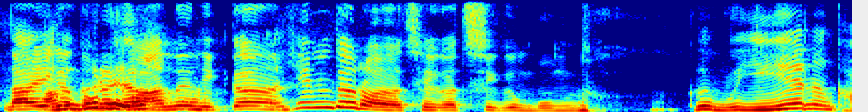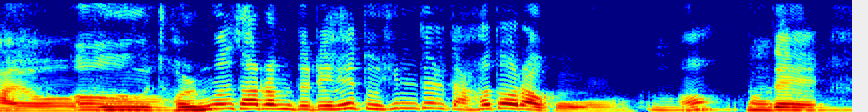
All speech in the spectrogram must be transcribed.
나이가 안 너무 그래요? 많으니까 힘들어요. 제가 지금 몸도. 그 뭐 이해는 가요. 어. 그 젊은 사람들이 해도 힘들다 하더라고. 어? 음, 근데 맞아요.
